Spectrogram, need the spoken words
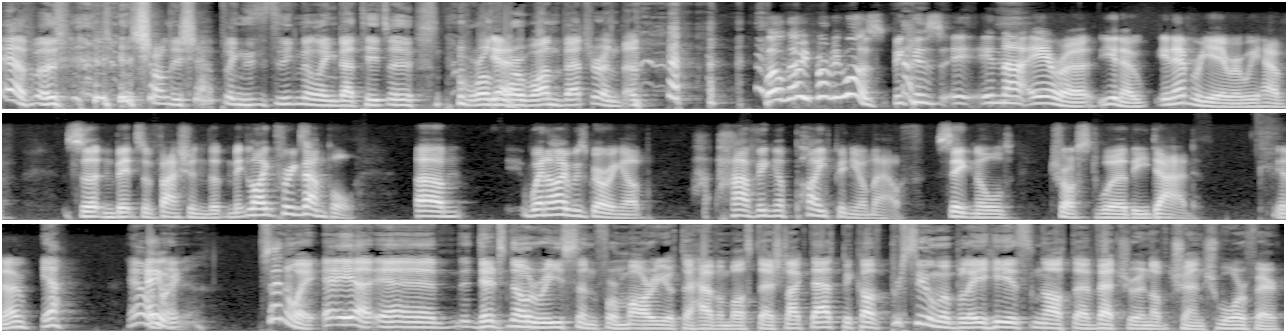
Yeah, but Charlie Chaplin signaling that he's a World yeah. War One veteran. Then. well, no, he probably was because in that era, you know, in every era we have certain bits of fashion that, like for example, um, when I was growing up, having a pipe in your mouth signaled trustworthy dad. You know? Yeah. Yeah. Anyway. So anyway, uh, yeah, uh, there's no reason for Mario to have a mustache like that because presumably he is not a veteran of trench warfare.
